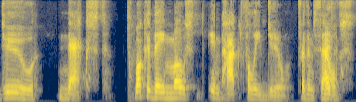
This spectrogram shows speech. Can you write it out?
do next? What could they most impactfully do for themselves?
